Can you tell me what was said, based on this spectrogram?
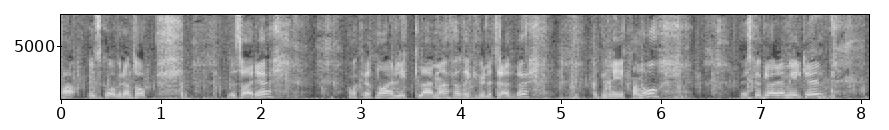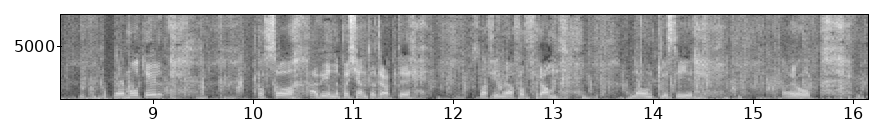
Ja, vi skal over en topp, dessverre. Akkurat nå er jeg litt lei meg for at jeg ikke fyller 30. Jeg kunne gitt meg nå. Vi skal klare en mil til. Det må til. Og så er vi inne på kjente trakter, så da finner vi iallfall fram. Det er ordentlig stier. Da er det håp.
